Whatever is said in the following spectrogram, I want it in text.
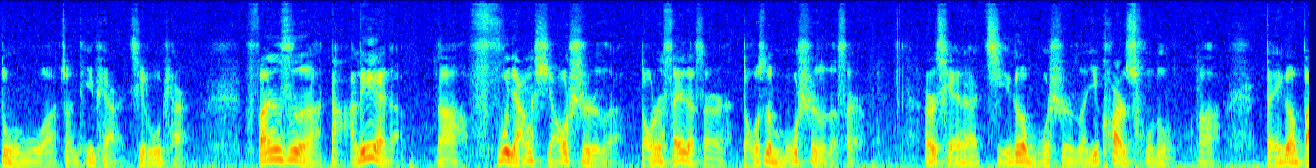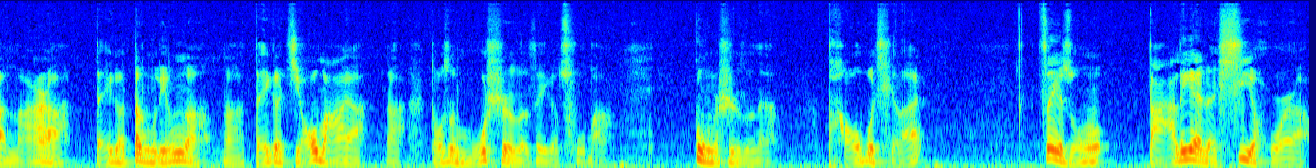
动物啊专题片、纪录片，凡是打猎的。啊，抚养小狮子都是谁的事儿呢？都是母狮子的事儿，而且呢，几个母狮子一块儿出动啊，逮个斑马啊，逮个瞪羚啊，啊，逮个角马呀，啊，都是母狮子这个出马，公狮子呢跑不起来。这种打猎的细活啊，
